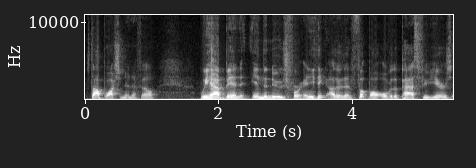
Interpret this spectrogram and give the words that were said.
Stop watching NFL. We have been in the news for anything other than football over the past few years,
